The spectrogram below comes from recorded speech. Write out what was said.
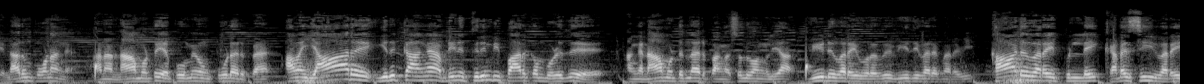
எல்லாரும் போனாங்க. ஆனா நான் மட்டும் எப்பவுமே உன் கூட இருப்பேன். அவன் யாரு இருக்காங்க? அப்படின்னு திரும்பி பார்க்கும் பொழுது அங்க நான் மட்டும்தான் இருப்பாங்க. சொல்லுவாங்க இல்லையா? வீடு வரை உறவு வீதி வரை மறைவி காடு வரை பிள்ளை கடைசி வரை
